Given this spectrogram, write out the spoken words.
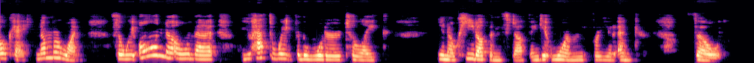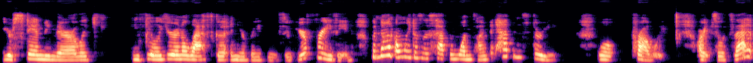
Okay, number one. So we all know that you have to wait for the water to like, you know, heat up and stuff and get warm for you to enter. So you're standing there like you feel like you're in Alaska in your bathing suit. You're freezing. But not only does this happen one time, it happens three. Well, probably. Alright, so it's that,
